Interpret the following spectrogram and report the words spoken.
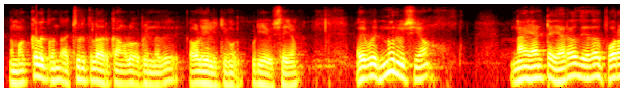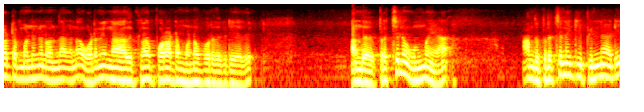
இந்த மக்களுக்கு வந்து அச்சுறுத்தலாக இருக்காங்களோ அப்படின்றது கவலை அளிக்கக்கூடிய விஷயம். அதே போல் இன்னொரு விஷயம் நான் என்கிட்ட யாராவது ஏதாவது போராட்டம் பண்ணுங்கன்னு வந்தாங்கன்னா உடனே நான் அதுக்கெலாம் போராட்டம் பண்ண போகிறது கிடையாது. அந்த பிரச்சனை உண்மையாக அந்த பிரச்சனைக்கு பின்னாடி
